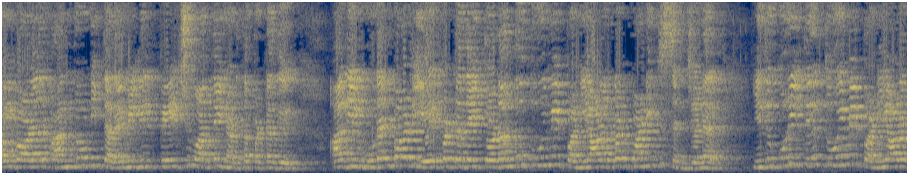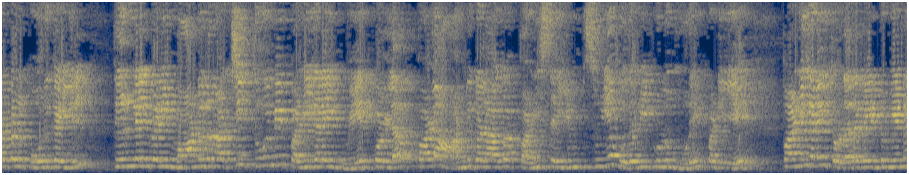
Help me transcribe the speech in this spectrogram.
ஆய்வாளர் அந்தோணி தலைமையில் பேச்சுவார்த்தை நடத்தப்பட்டது. அதில் உடன்பாடு ஏற்பட்டதை தொடர்ந்து தூய்மை பணியாளர்கள் பணிக்கு சென்றனர். இது குறித்து தூய்மை பணியாளர்கள் கூறுகையில் திருநெல்வேலி மாநகராட்சி தூய்மை பணிகளை மேற்கொள்ள பல ஆண்டுகளாக பணி செய்யும் சுய உதவிக்குழு முறைப்படியே பணிகளை தொடர வேண்டும் என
